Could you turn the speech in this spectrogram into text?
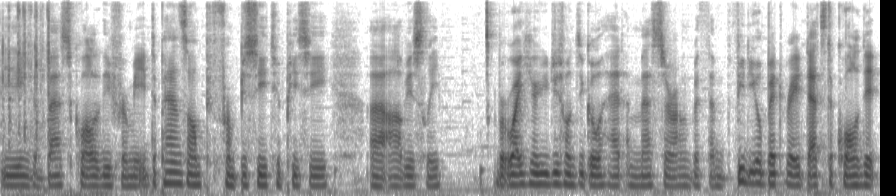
being the best quality for me. It depends on from PC to PC, uh, obviously. But right here, you just want to go ahead and mess around with the video bitrate. That's the quality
